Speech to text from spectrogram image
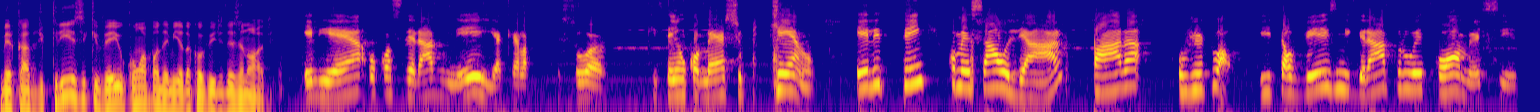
mercado de crise que veio com a pandemia da Covid-19? Ele é o considerado MEI, aquela pessoa que tem um comércio pequeno. Ele tem que começar a olhar para o virtual e talvez migrar para o e-commerce,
